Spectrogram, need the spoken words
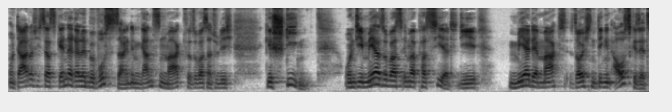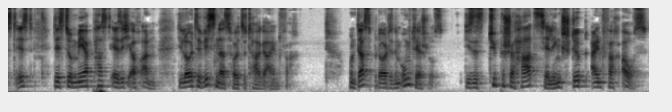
Und dadurch ist das generelle Bewusstsein im ganzen Markt für sowas natürlich gestiegen. Und je mehr sowas immer passiert, je mehr der Markt solchen Dingen ausgesetzt ist, desto mehr passt er sich auch an. Die Leute wissen das heutzutage einfach. Und das bedeutet im Umkehrschluss, dieses typische Hard-Selling stirbt einfach aus.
